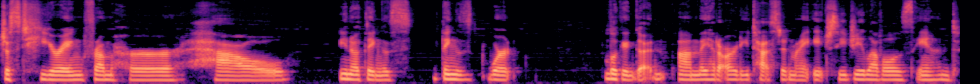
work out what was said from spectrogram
just hearing from her how you know things things weren't looking good. Um, they had already tested my HCG levels and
